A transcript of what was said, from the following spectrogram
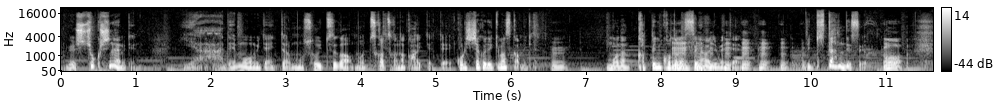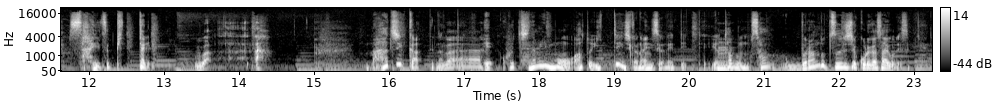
「いや試着しない」みたいな「いやーでも」みたいに言ったらもうそいつがもうつかつか中入ってって「これ試着できますか?」みたいな。うん。もうなんか勝手にことが進み始めて。で来たんですよ。おう。サイズぴったり。うわマジかってなって。ー。えこれちなみにもうあと1点しかないんですよねって言って。いうん。や多分もうさブランド通じてこれが最後ですみたいな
